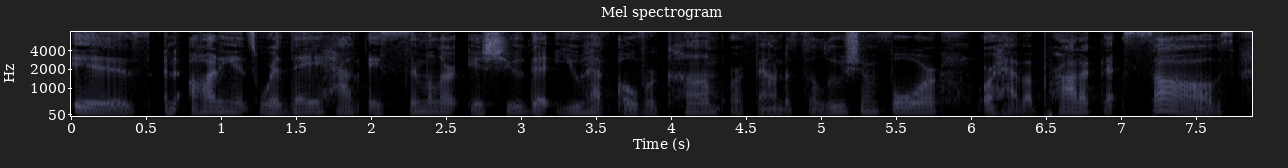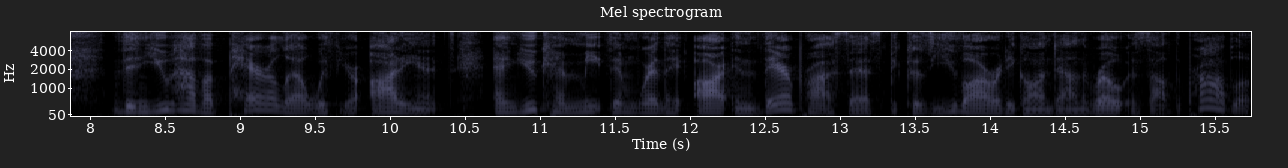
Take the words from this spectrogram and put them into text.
is an audience where they have a similar issue that you have overcome or found a solution for or have a product that solves, then you have a parallel with your audience and you can meet them where they are in their process because you've already gone down the road and solved the problem.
